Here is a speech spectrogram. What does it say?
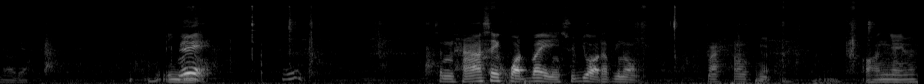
เดี๋ยวเดี๋ยวอีนี่ สัญหาใส่ขวดไว้นี่สุดยอดครับพี่น้อง มาเอาปิดเอาหังไงมั้ย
